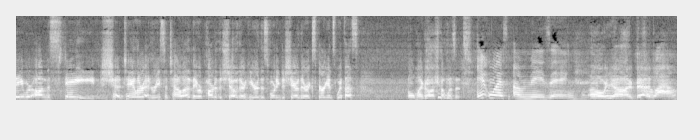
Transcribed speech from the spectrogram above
they were on the stage. Taylor and Reese Hatala, they were part of the show. They're here this morning to share their experience with us. Oh my gosh, how was it? It was amazing. Oh yeah, I bet. Wow.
